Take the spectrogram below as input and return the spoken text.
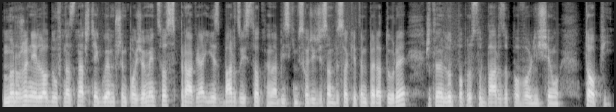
mrożenie lodów na znacznie głębszym poziomie, co sprawia i jest bardzo istotne na Bliskim Wschodzie, gdzie są wysokie temperatury, że ten lód po prostu bardzo powoli się topi.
